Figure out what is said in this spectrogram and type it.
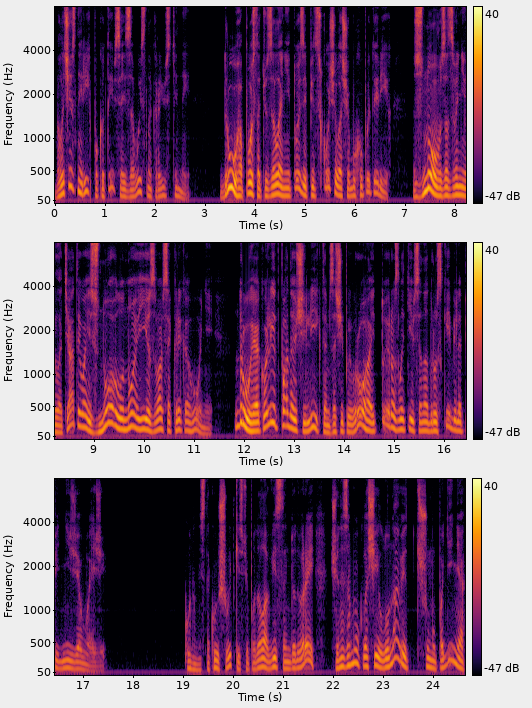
Величезний ріг покотився і завис на краю стіни. Друга постать у зеленій тозі підскочила, щоб ухопити ріг. Знову задзвеніла тятива, і знов луною їй озвався крик агонії. Другий аколіт, падаючи ліктем, зачепив рога, і той розлетівся на друзки біля підніжжя вежі. Конан із такою швидкістю подолав відстань до дверей, що не замовкла ще й луна від шуму падіння,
